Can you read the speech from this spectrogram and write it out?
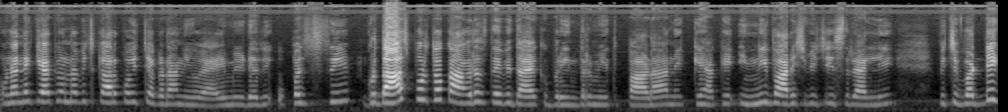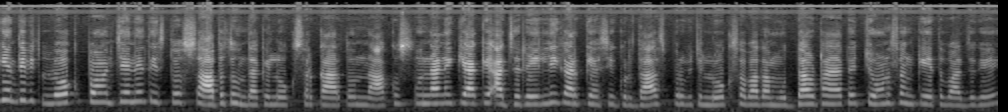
ਉਹਨਾਂ ਨੇ ਕਿਹਾ ਕਿ ਉਹਨਾਂ ਵਿਚਕਾਰ ਕੋਈ ਝਗੜਾ ਨਹੀਂ ਹੋਇਆ। ਇਹ ਮੀਡੀਆ ਦੀ ਉਪਜ ਸੀ। ਗੁਰਦਾਸਪੁਰ ਤੋਂ ਕਾਂਗਰਸ ਦੇ ਵਿਧਾਇਕ ਬਰਿੰਦਰਮੀਤ ਪਾੜਾ ਨੇ ਕਿਹਾ ਕਿ ਇੰਨੀ ਬਾਰਿਸ਼ ਵਿੱਚ ਇਸ ਰੈਲੀ ਵਿੱਚ ਵੱਡੀ ਗਿਣਤੀ ਵਿੱਚ ਲੋਕ ਪਹੁੰਚੇ ਨੇ ਤੇ ਇਸ ਤੋਂ ਸਾਬਤ ਹੁੰਦਾ ਕਿ ਲੋਕ ਸਰਕਾਰ ਤੋਂ ਨਾਖੁਸ਼ ਉਹਨਾਂ ਨੇ ਕਿਹਾ ਕਿ ਅੱਜ ਰੈਲੀ ਕਰਕੇ ਅਸੀਂ ਗੁਰਦਾਸਪੁਰ ਵਿੱਚ ਲੋਕ ਸਭਾ ਦਾ ਮੁੱਦਾ ਉਠਾਇਆ ਤੇ ਚੋਣ ਸੰਕੇਤ ਵੱਜ ਗਏ।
